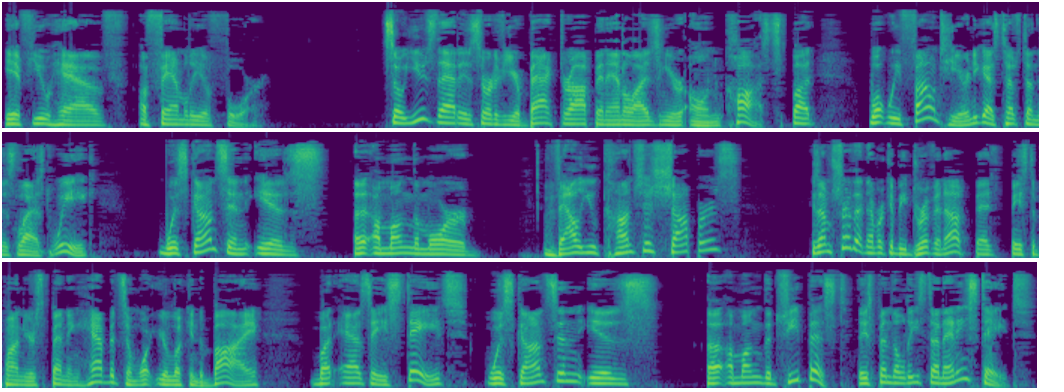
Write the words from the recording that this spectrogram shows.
if you have a family of four. So use that as sort of your backdrop in analyzing your own costs. But what we found here, and you guys touched on this last week, Wisconsin is uh, among the more value conscious shoppers? Because I'm sure that number could be driven up based upon your spending habits and what you're looking to buy. But as a state, Wisconsin is uh, among the cheapest. They spend the least on any state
